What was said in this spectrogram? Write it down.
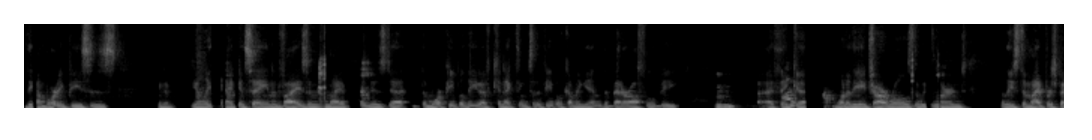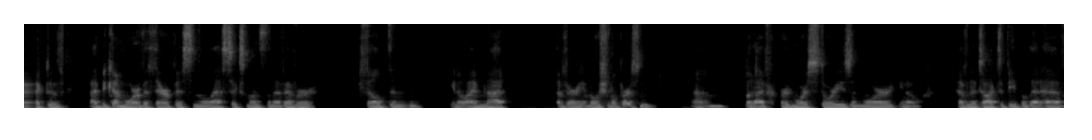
the onboarding piece is, you know, the only thing I can say and advise in my opinion is that the more people that you have connecting to the people coming in, the better off we'll be. Mhm. I think uh, one of the HR roles that we've learned, at least in my perspective, I've become more of a therapist in the last six months than I've ever felt. And, you know, I'm not a very emotional person, um, but I've heard more stories and more, you know, having to talk to people that have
